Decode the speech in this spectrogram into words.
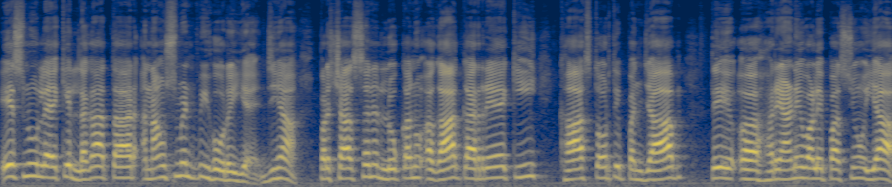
ਇਸ ਨੂੰ ਲੈ ਕੇ ਲਗਾਤਾਰ ਅਨਾਉਂਸਮੈਂਟ ਵੀ ਹੋ ਰਹੀ ਹੈ। ਜੀ ਹਾਂ, ਪ੍ਰਸ਼ਾਸਨ ਲੋਕਾਂ ਨੂੰ ਆਗਾਹ ਕਰ ਰਿਹਾ ਹੈ ਕਿ ਖਾਸ ਤੌਰ ਤੇ ਪੰਜਾਬ ਤੇ ਹਰਿਆਣੇ ਵਾਲੇ ਪਾਸਿਓਂ ਜਾਂ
